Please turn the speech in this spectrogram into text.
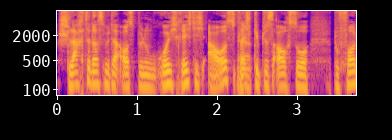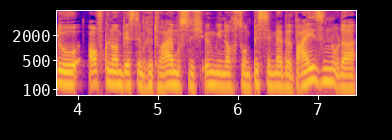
schlachte das mit der Ausbildung ruhig richtig aus. Vielleicht Ja. gibt es auch so, bevor du aufgenommen wirst im Ritual, musst du dich irgendwie noch so ein bisschen mehr beweisen oder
